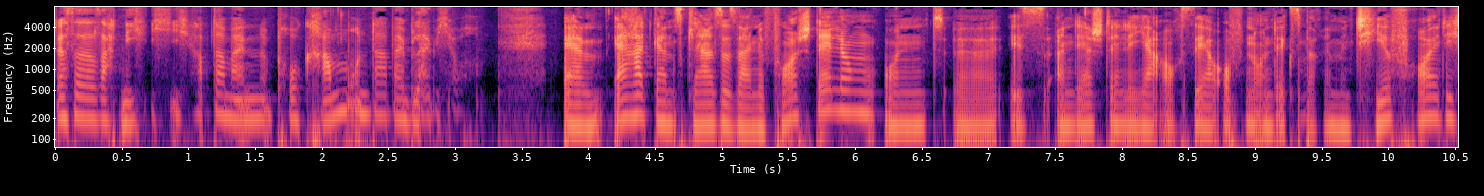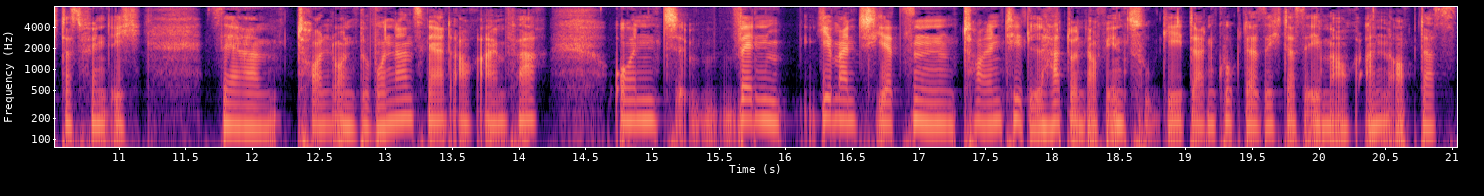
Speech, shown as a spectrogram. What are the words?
dass er sagt, nee, ich, ich habe da mein Programm und dabei bleibe ich auch? Ähm, er hat ganz klar so seine Vorstellung und äh, ist an der Stelle ja auch sehr offen und experimentierfreudig. Das finde ich sehr toll und bewundernswert auch einfach. Und wenn jemand jetzt einen tollen Titel hat und auf ihn zugeht, dann guckt er sich das eben auch an, ob das,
